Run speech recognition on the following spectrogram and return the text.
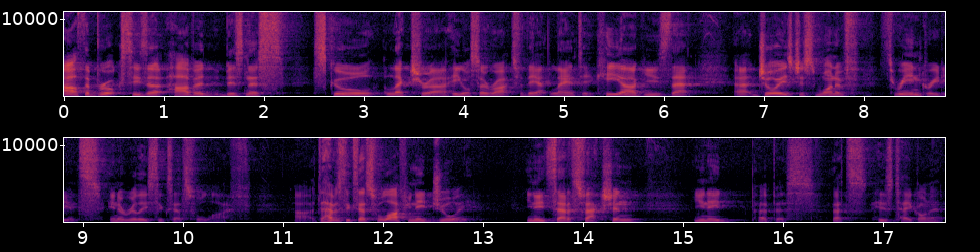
Arthur Brooks, he's a Harvard Business School lecturer. He also writes for The Atlantic. He argues that uh, joy is just one of three ingredients in a really successful life. Uh, to have a successful life, you need joy, you need satisfaction, you need purpose. That's his take on it.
